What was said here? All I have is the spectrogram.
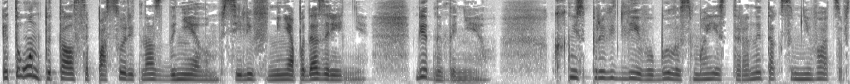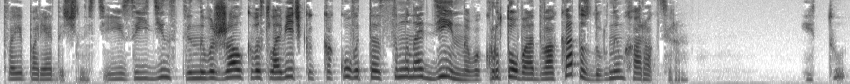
Это он пытался поссорить нас с Даниэлом, вселив в меня подозрение. Бедный Даниэл. Как несправедливо было с моей стороны так сомневаться в твоей порядочности и из-за единственного жалкого словечка какого-то самонадеянного, крутого адвоката с дурным характером. И тут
